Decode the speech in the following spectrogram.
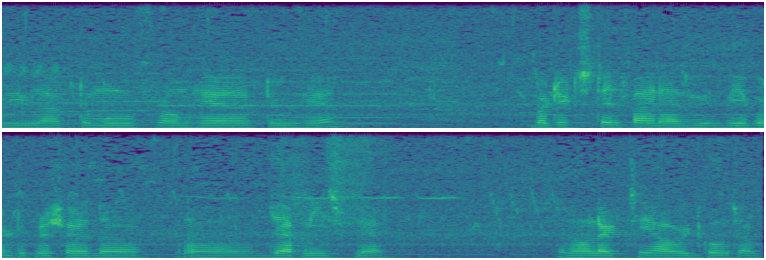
We will have to move from here to here but it's still fine as we will be able to pressure the uh, Japanese player. So now let's see how it goes out.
